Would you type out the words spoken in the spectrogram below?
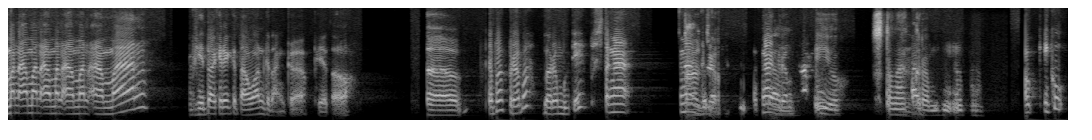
aman aman aman aman aman. Habis itu akhirnya ketahuan ketangkep gitu. Eh, apa berapa? Barang bukti? Setengah setengah gram. setengah gram. Sabu. Iya, setengah gram. Oh, iku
